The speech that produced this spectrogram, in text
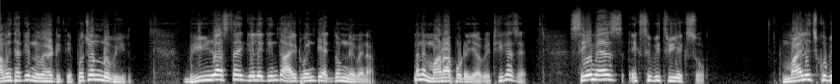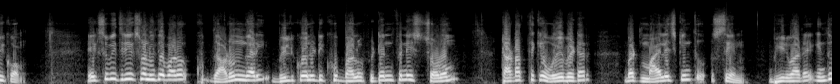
আমি থাকি নৈহাটিতে, প্রচণ্ড ভিড়। ভিড় রাস্তায় গেলে কিন্তু আই টোয়েন্টি একদম নেবে না। মানে মারা পড়ে যাবে, ঠিক আছে? Same as XUV three XO mileage খুবই কম। এক্সইবি থ্রি এক্সও নিতে পারো, খুব দারুণ গাড়ি বিল্ড কোয়ালিটি খুব ভালো ফিট অ্যান্ড ফিনিশ চরম, টাটার থেকে ওয়ে বেটার বাট মাইলেজ কিন্তু সেম ভিড় ভাড়ে কিন্তু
